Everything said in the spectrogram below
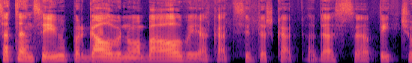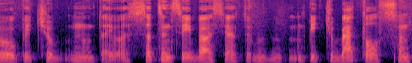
sacensība par galveno balvu, ja, kā tas ir dažkārt tādās piču, piču nu, tajos sacensībās, ja tur piču battles. Un,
